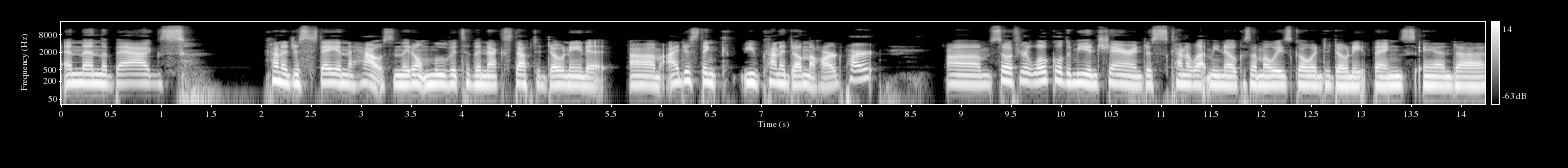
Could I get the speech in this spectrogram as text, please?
and then the bags kind of just stay in the house and they don't move it to the next step to donate it. Um, i just think you've kind of done the hard part um, so if you're local to me and Sharon, just kind of let me know because I'm always going to donate things, and uh,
